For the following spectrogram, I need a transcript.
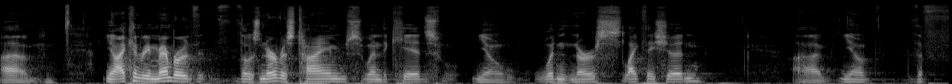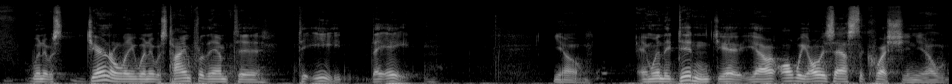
Um, you know, I can remember th- those nervous times when the kids, you know, wouldn't nurse like they should. Uh, you know, the, when it was generally when it was time for them to, to eat, they ate. You know, and when they didn't, yeah, yeah, all, we always ask the question, you know,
